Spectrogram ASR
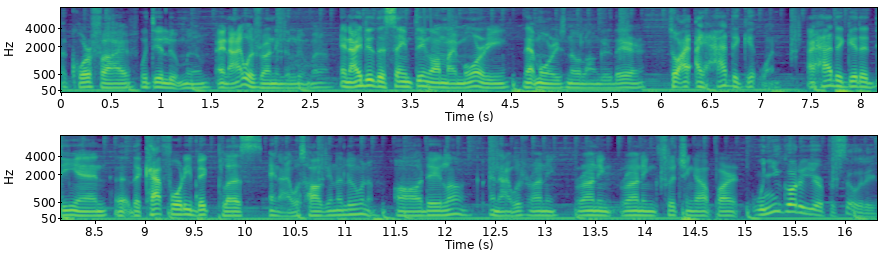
a Core 5 with the aluminum, and I was running aluminum. And I did the same thing on my Mori. That Mori's no longer there. So I, I had to get one. I had to get a DN, uh, the Cat 40 Big Plus, and I was hogging aluminum all day long. And I was running, running, running, switching out part. When you go to your facility,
